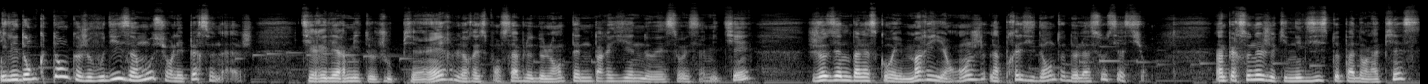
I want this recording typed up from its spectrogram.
Il est donc temps que je vous dise un mot sur les personnages. Thierry Lhermitte joue Pierre, le responsable de l'antenne parisienne de SOS Amitié. Josiane Balasco est Marie-Ange, la présidente de l'association. Un personnage qui n'existe pas dans la pièce,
